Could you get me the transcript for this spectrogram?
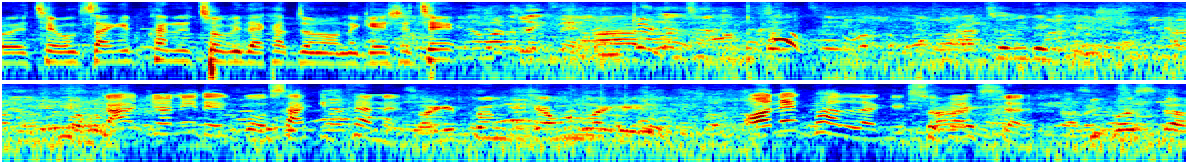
রয়েছে এবং সাকিব খানের ছবি দেখার জন্য অনেকে এসেছে। দেখব খানের। সাকিব খানকে কেমন লাগে? অনেক ভালো লাগে সুপারস্টার। সুপারস্টার।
